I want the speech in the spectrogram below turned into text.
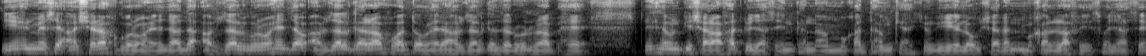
یہ ان میں سے اشرف گروہ ہے، زیادہ افضل گروہ ہے۔ جب افضل کا رب ہوا تو غیر افضل کا ضرور رب ہے۔ تو اس لیے ان کی شرافت کی وجہ سے ان کا نام مقدم کیا کیونکہ یہ لوگ شرن مکلف ہے اس وجہ سے۔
